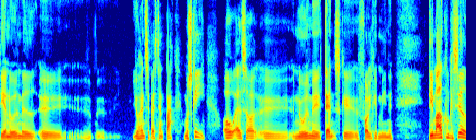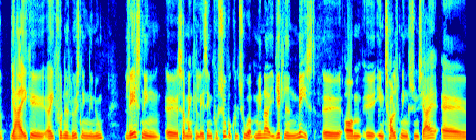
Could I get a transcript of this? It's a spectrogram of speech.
det er noget med øh, øh Johann Sebastian Bach, måske, og altså øh, noget med dansk øh, folkeminde. Det er meget kompliceret. Jeg har ikke, jeg har ikke fundet løsningen endnu. Læsningen, øh, som man kan læse ind på Superkultur, minder i virkeligheden mest øh, om øh, en tolkning, synes jeg, af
